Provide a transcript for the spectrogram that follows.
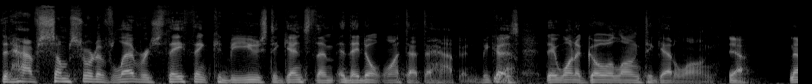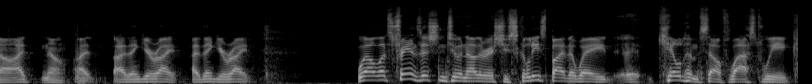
that have some sort of leverage they think can be used against them, and they don't want that to happen because they want to go along to get along. Yeah. No, I no, I I think you're right. I think you're right. Well, let's transition to another issue. Scalise, by the way, uh, killed himself last week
